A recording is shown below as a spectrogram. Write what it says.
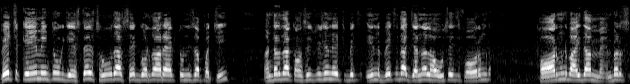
which came into existence through the Sikh Gurdwara Act 1925 under the constitution it- which- in which the general house is formed formed by the members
